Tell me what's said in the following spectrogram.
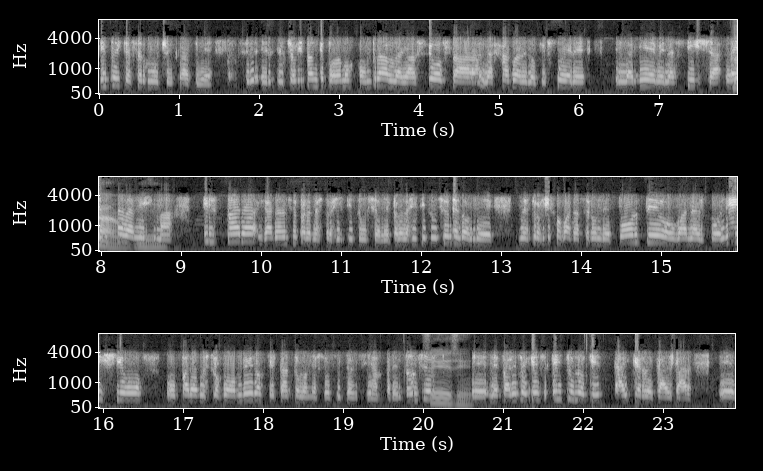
Esto hay que hacer mucho hincapié. El, el choripán que podamos comprar, la gaseosa, la jarra de lo que fuere, la nieve, la silla, la entrada misma, para ganancia para nuestras instituciones, para las instituciones donde nuestros hijos van a hacer un deporte o van al colegio o para nuestros bomberos que tanto lo necesitan siempre. Entonces, eh, me parece que esto es lo que hay que recalcar. Eh,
